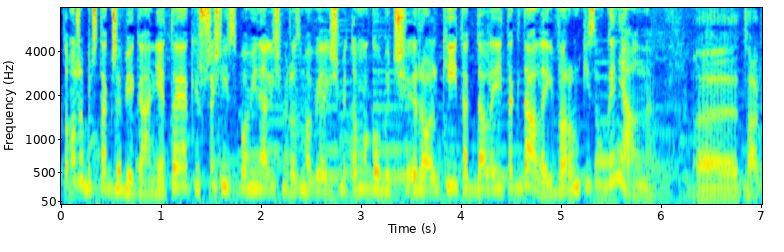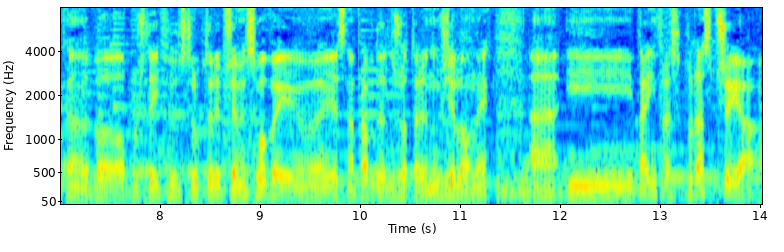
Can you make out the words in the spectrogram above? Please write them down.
to może być także bieganie. To jak już wcześniej wspominaliśmy, rozmawialiśmy, to mogą być rolki i tak dalej, i tak dalej. Warunki są genialne. E, tak, e, bo oprócz tej struktury przemysłowej e, jest naprawdę dużo terenów zielonych i ta infrastruktura sprzyja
